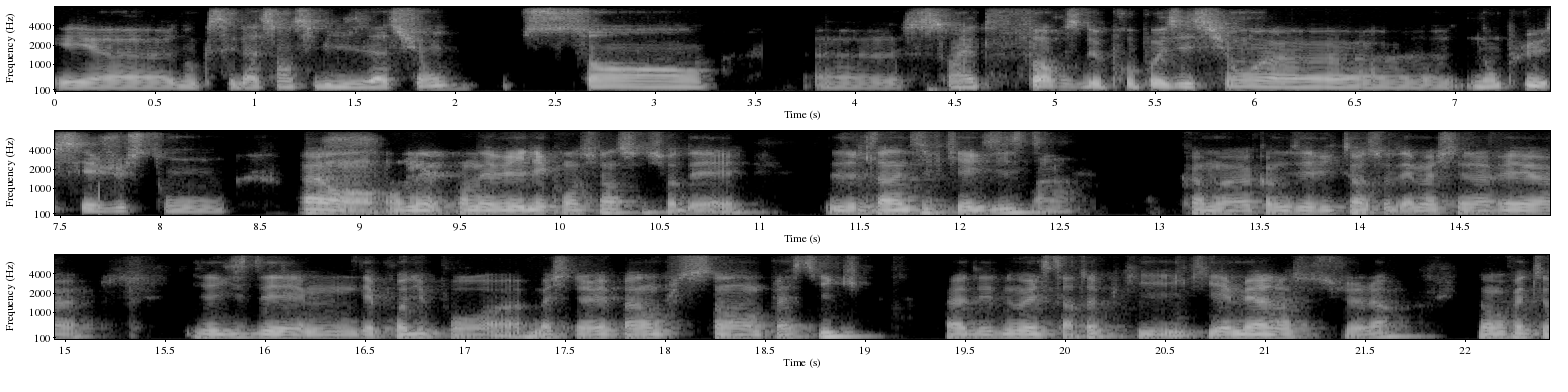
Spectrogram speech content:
Et euh, donc, c'est la sensibilisation sans, euh, sans être force de proposition euh, non plus. C'est juste on. On, on, éveille les consciences sur des, alternatives qui existent. Comme, comme disait Victor, sur des machines à laver, il existe des, des, produits pour machines à laver, par exemple, sans plastique, des nouvelles startups qui, qui émergent dans ce sujet-là. Donc, en fait,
